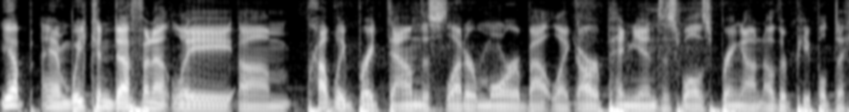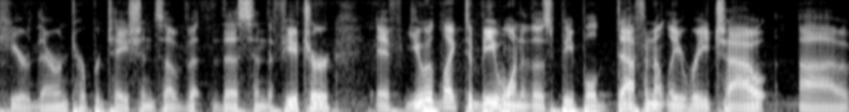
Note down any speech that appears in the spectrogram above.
Yep, and we can definitely um, probably break down this letter more about like our opinions as well as bring on other people to hear their interpretations of this in the future. If you would like to be one of those people, definitely reach out. Uh,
